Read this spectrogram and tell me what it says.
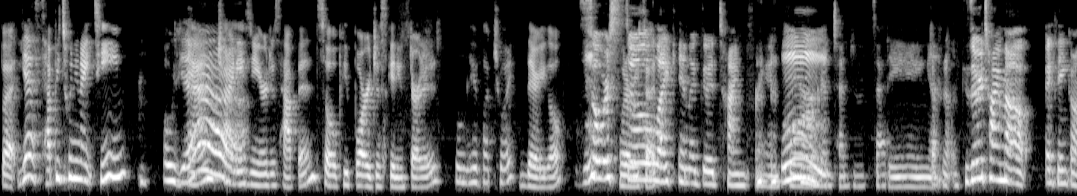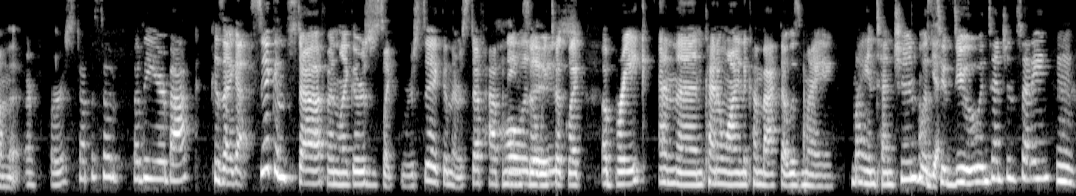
But yes, happy 2019. Oh yeah, And Chinese New Year just happened. So people are just getting started. Kung Hei Fat Choy. There you go. So we're still said. like in a good time frame for Mm. intention setting. Definitely. Because we were talking about, I think, on the our first episode of the year back. Because I got sick and stuff, and like there was just like we were sick and there was stuff happening. So we took like a break, and then kind of wanting to come back. That was my my intention was to do intention setting Mm.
